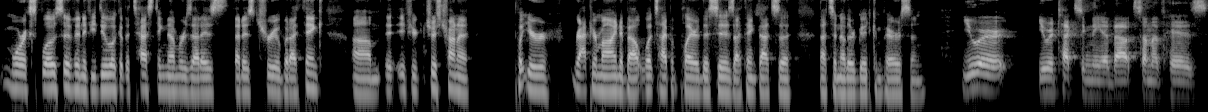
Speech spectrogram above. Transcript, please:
more explosive. And if you do look at the testing numbers, that is that is true. But I think um, if you're just trying to put your wrap your mind about what type of player this is, I think that's a that's another good comparison. You were you were texting me about some of his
